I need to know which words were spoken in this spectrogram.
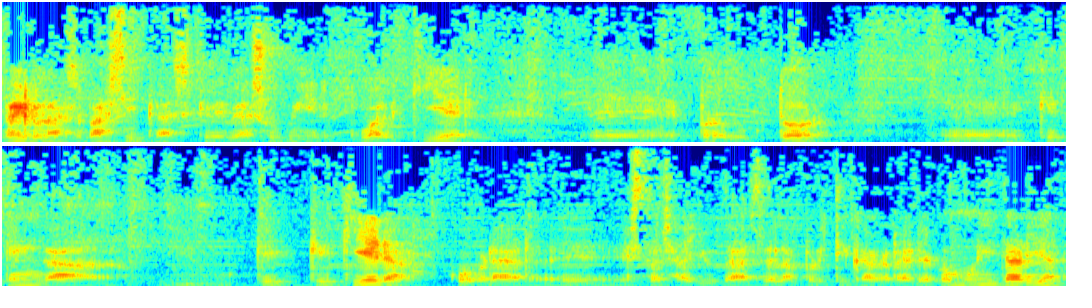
reglas básicas que debe asumir cualquier eh, productor eh, que tenga que, quiera cobrar estas ayudas de la política agraria comunitaria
